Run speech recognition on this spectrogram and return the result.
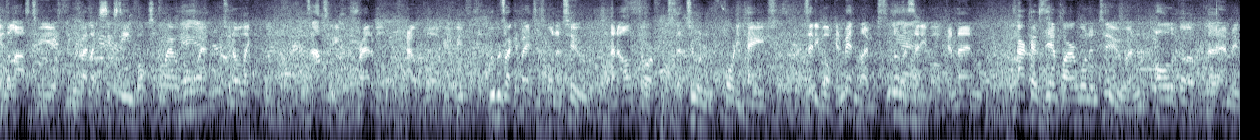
in the last two years. I think we've had like 16 books come out, Yeah, yeah. and, you know, like, it's absolutely incredible output. Ubersreik Adventures 1 and 2, and Altdorf, which is a 240 page city book, and Middenheim, which is another Yeah. city book, and then Archives of the Empire 1 and 2, and all of the, the enemy,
